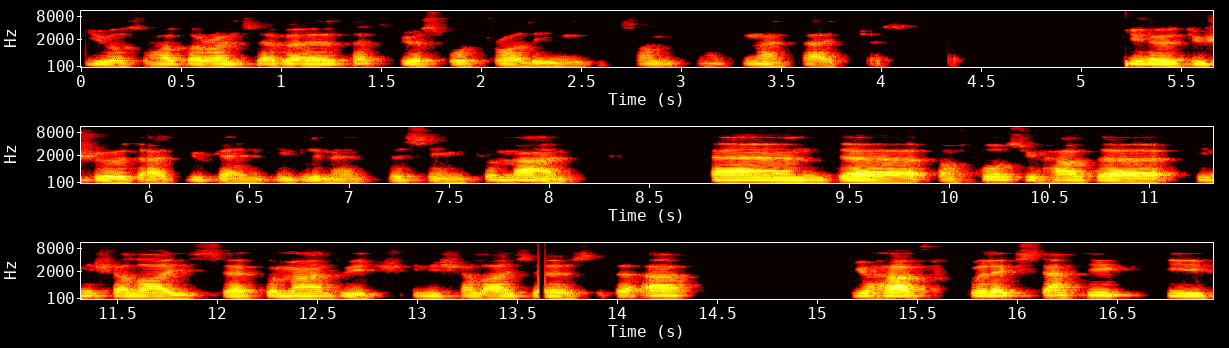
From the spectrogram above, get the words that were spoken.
You also have the run server. That's just for trolling, something like that. Just you know to show that you can implement the same command. And uh, of course, you have the initialize uh, command, which initializes the app you have collect static if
